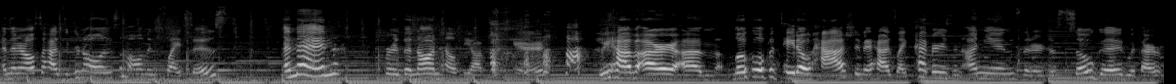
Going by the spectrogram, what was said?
and then it also has the granola and some almond slices. And then, for the non-healthy option here, we have our um, local potato hash, and it has like peppers and onions that are just so good with our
